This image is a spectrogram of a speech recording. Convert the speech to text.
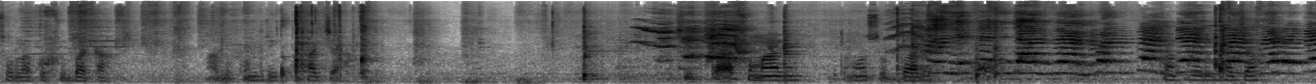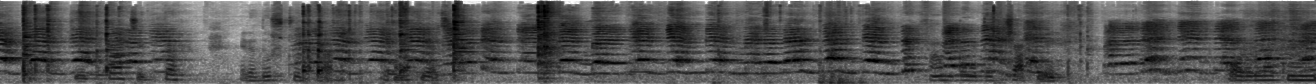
ছোলা কচু বাটা আলু কুঁদরি ভাজা। চিৎকার সমান এটা মসুর ডাল কাঁকড়ের ভাজা। চিৎকার চিৎকার এটা দুষ্টুর ডাল এখানে কি আছে? চাটনি। করলা কুম-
